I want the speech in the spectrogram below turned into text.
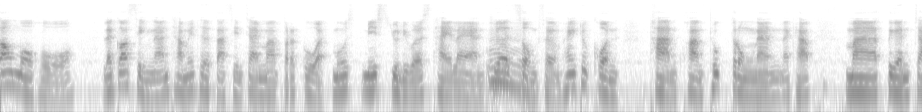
ต้องโมโห และก็สิ่งนั้นทำให้เธอตัดสินใจมาประกวด Miss Universe Thailand เพื่อส่งเสริมให้ทุกคนผ่านความทุกข์ตรงนั้นนะครับ มาเตือนใจ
